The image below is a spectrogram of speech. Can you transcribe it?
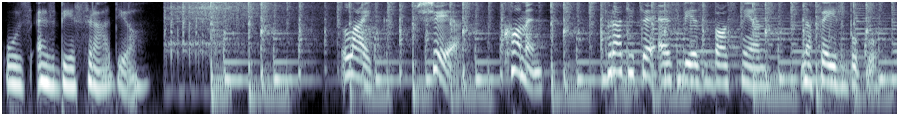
uz SBS radio. Like, share, comment. Pratite SBS Bosnian na Facebooku.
